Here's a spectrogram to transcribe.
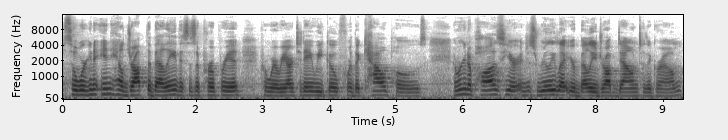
So we're gonna inhale, drop the belly. This is appropriate for where we are today. We go for the cow pose. And we're gonna pause here and just really let your belly drop down to the ground.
